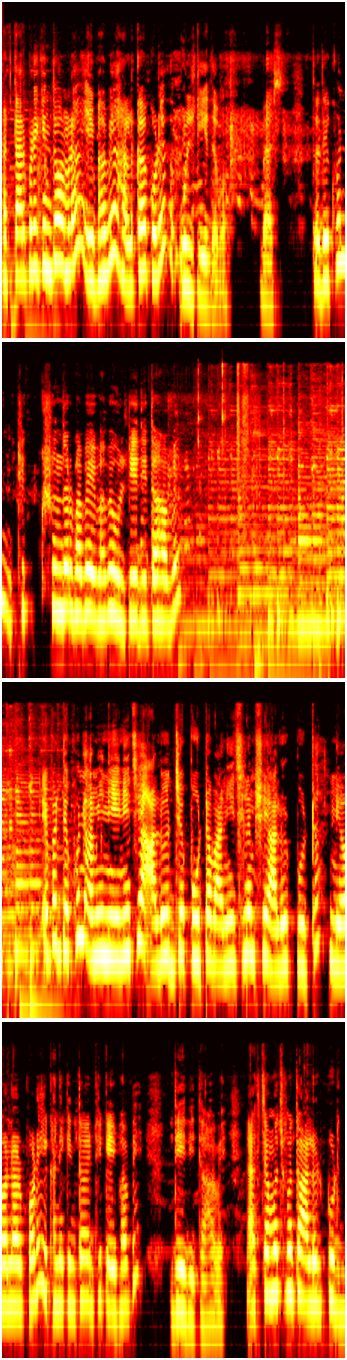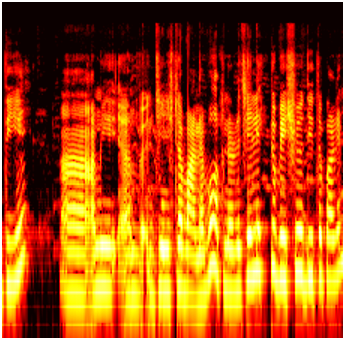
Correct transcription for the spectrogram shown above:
আর তারপরে কিন্তু আমরা এইভাবে হালকা করে উল্টিয়ে দেব, ব্যাস। তো দেখুন, ঠিক সুন্দরভাবে এভাবে উল্টিয়ে দিতে হবে। এবার দেখুন, আমি নিয়ে নিয়েছি আলুর যে পুরটা বানিয়েছিলাম, সেই আলুর পুরটা নেওয়ানোর পরে এখানে কিন্তু ঠিক এইভাবে দিয়ে দিতে হবে। এক চামচ মতো আলুর পুর দিয়ে আমি জিনিসটা বানাবো। আপনারা চাইলে একটু বেশিও দিতে পারেন।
